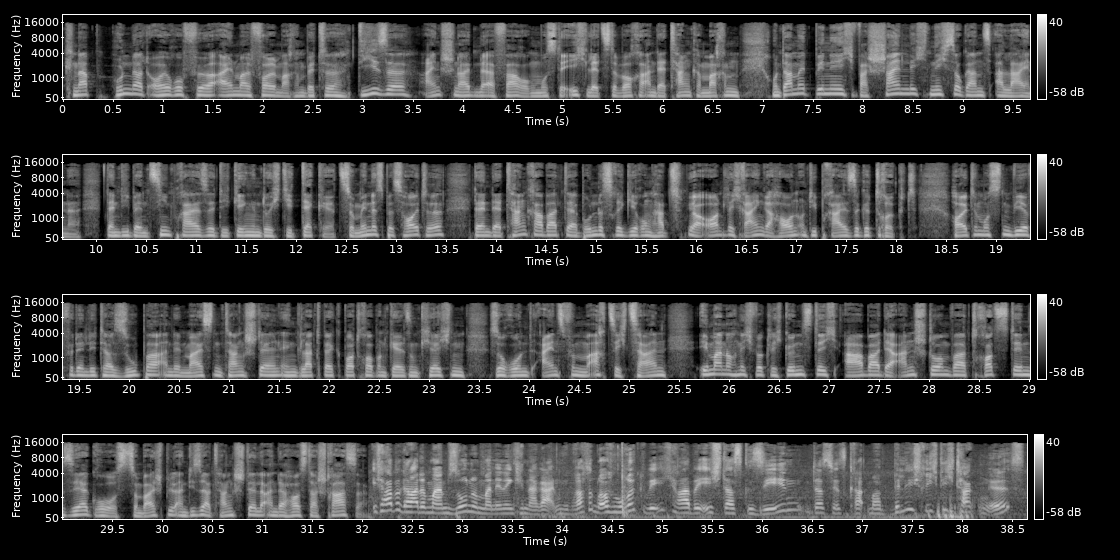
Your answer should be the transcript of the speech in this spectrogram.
Knapp 100 Euro für einmal voll machen, bitte. Diese einschneidende Erfahrung musste ich letzte Woche an der Tanke machen und damit bin ich wahrscheinlich nicht so ganz alleine, denn die Benzinpreise, die gingen durch die Decke, zumindest bis heute, denn der Tankrabatt der Bundesregierung hat ja ordentlich reingehauen und die Preise gedrückt. Heute mussten wir für den Liter Super an den meisten Tankstellen in Gladbeck, Bottrop und Gelsenkirchen so rund 1,85 zahlen. Immer noch nicht wirklich günstig, aber der Ansturm war trotzdem sehr groß. Zum Beispiel an dieser Tankstelle an der Horster Straße. Ich habe gerade meinem Sohnemann in den Kindergarten gebracht und auf dem Rückweg habe ich das gesehen, dass jetzt gerade mal billig richtig tanken ist.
